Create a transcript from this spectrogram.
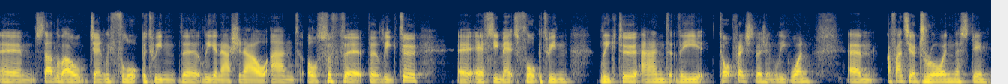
Um, Stade Laval generally float between the Liga Nationale and also the, the League Two. Uh, FC Metz float between League Two and the top French division, League One. Um, I fancy a draw in this game.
